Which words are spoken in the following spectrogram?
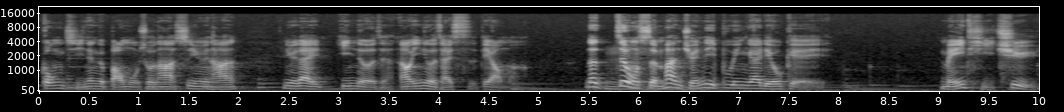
攻击那个保姆，说他是因为他虐待婴儿的，然后婴儿才死掉嘛。那这种审判权利不应该留给媒体去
